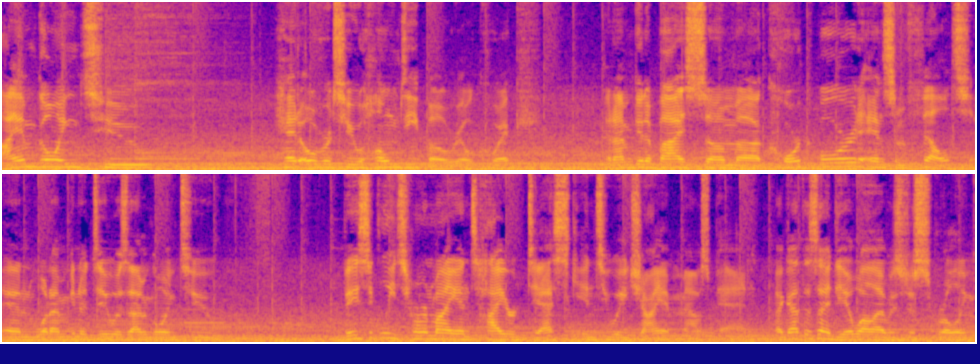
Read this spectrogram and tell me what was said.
I am going to head over to Home Depot real quick and I'm gonna buy some uh, cork board and some felt and what I'm gonna do is I'm going to basically turn my entire desk into a giant mouse pad. I got this idea while I was just scrolling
